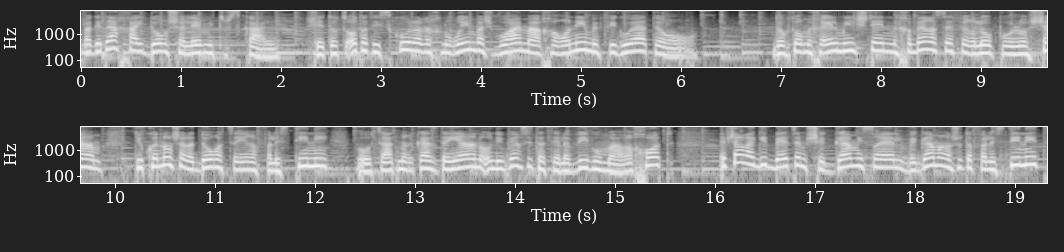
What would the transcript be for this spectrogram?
בגדה חי דור שלם מתוסכל, שאת תוצאות התסכול אנחנו רואים בשבועיים האחרונים בפיגועי הטרור. דוקטור מיכאל מילשטיין, מחבר הספר לא פה, לא שם, דיוקנו של הדור הצעיר הפלסטיני, בהוצאת מרכז דיין, אוניברסיטת תל אביב ומערכות, אפשר להגיד בעצם שגם ישראל וגם הרשות הפלסטינית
